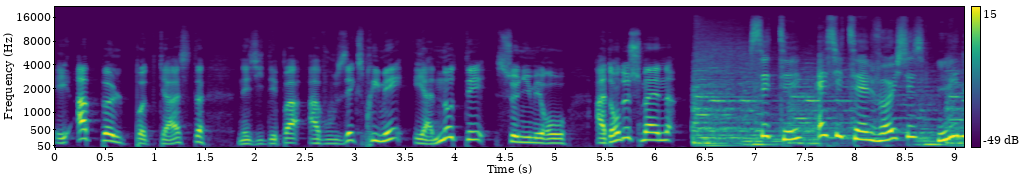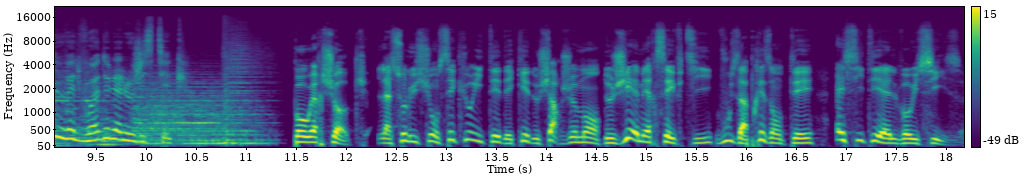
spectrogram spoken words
et Apple Podcast. N'hésitez pas à vous exprimer et à noter ce numéro. À dans deux semaines. C'était SITL Voices, les nouvelles voies de la logistique. PowerShock, la solution sécurité des quais de chargement de GMR Safety, vous a présenté SITL Voices.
